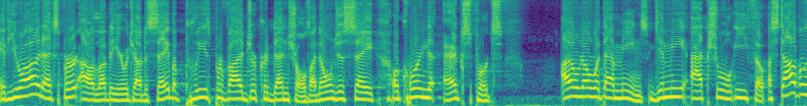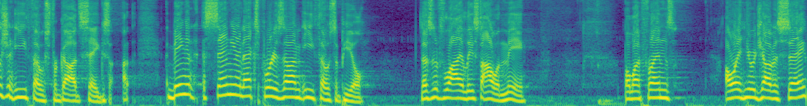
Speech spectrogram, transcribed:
If you are an expert, I would love to hear what you have to say, but please provide your credentials. I don't just say, according to experts. I don't know what that means. Give me actual ethos. Establish an ethos, for God's sakes. Uh, being an, saying you're an expert is not an ethos appeal. Doesn't fly, at least not with me. But my friends, I want to hear what you have to say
